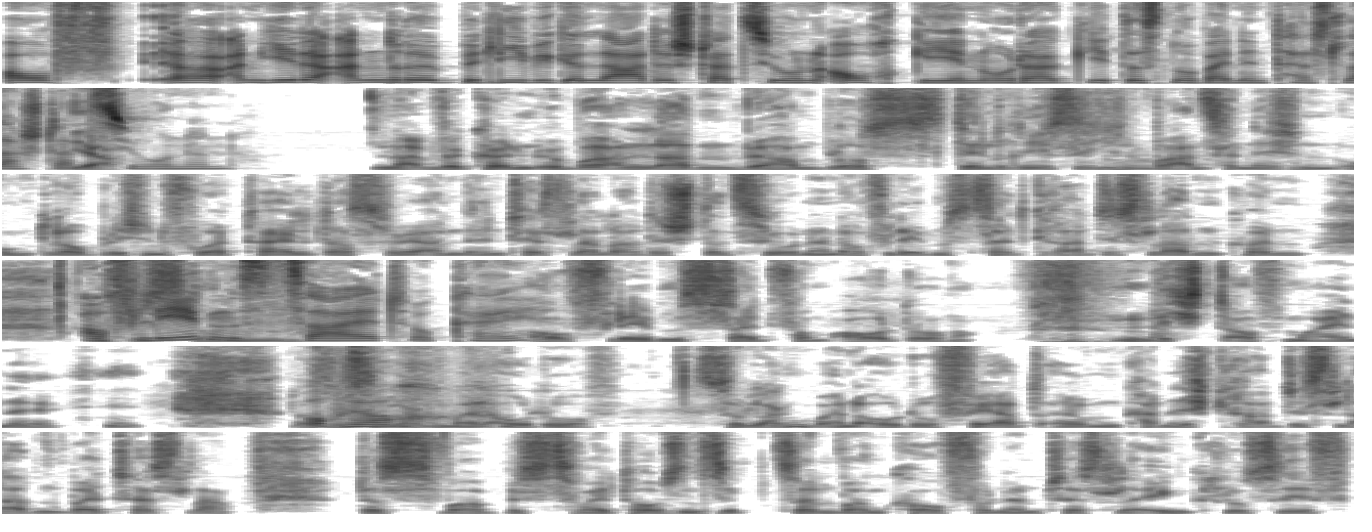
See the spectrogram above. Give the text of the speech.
auf äh, an jede andere beliebige Ladestation auch gehen oder geht es nur bei den Tesla-Stationen? Ja. Nein, wir können überall laden. Wir haben bloß den riesigen, wahnsinnigen, unglaublichen Vorteil, dass wir an den Tesla-Ladestationen auf Lebenszeit gratis laden können. Das auf Lebenszeit, okay. Auf Lebenszeit vom Auto, nicht auf meine. Also oh, ja. mein Auto solange mein Auto fährt, ähm, kann ich gratis laden bei Tesla. Das war bis 2017 beim Kauf von einem Tesla inklusiv.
